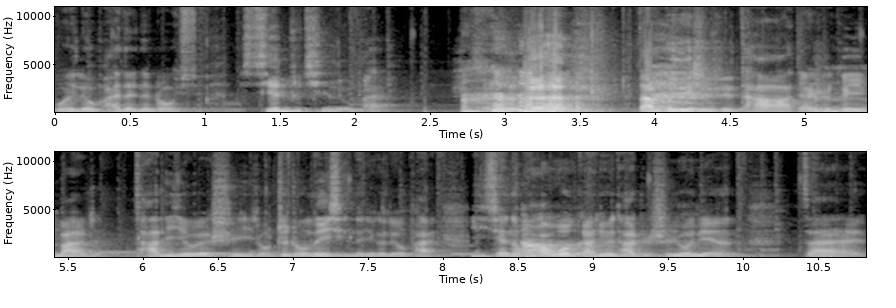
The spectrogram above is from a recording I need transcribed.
为流派的那种薛之谦流派，但不一定是指他啊，但是可以把他理解为是一种这种类型的一个流派。以前的话，我感觉他只是有点在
